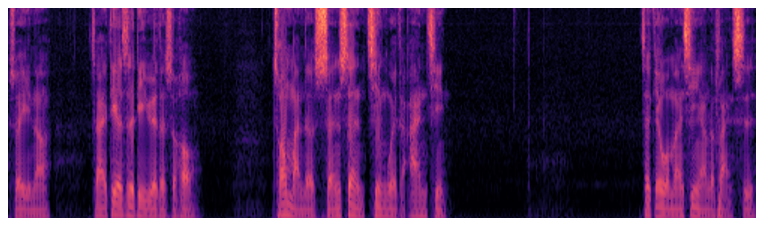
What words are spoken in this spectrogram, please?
所以呢，在第二次立约的时候，充满了神圣敬畏的安静。这给我们信仰的反思。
